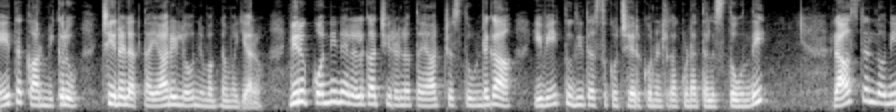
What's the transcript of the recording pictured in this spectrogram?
నేత కార్మికులు చీరల తయారీలో నిమగ్నమయ్యారు. వీరు కొన్ని నెలలుగా చీరలను తయారు చేస్తూ ఉండగా ఇవి తుది దశకు చేరుకున్నట్లుగా కూడా తెలుస్తూ ఉంది. రాష్ట్రంలోని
